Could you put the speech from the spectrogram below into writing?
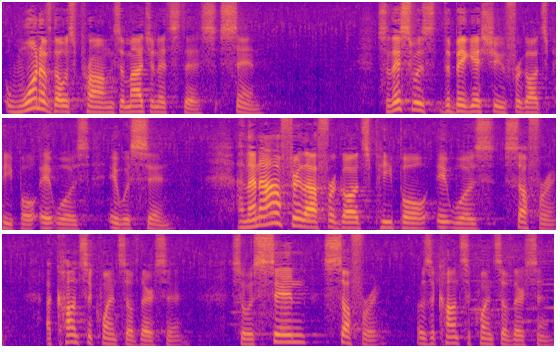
one of those prongs, imagine it's this sin. So, this was the big issue for God's people. It was, it was sin. And then after that, for God's people, it was suffering, a consequence of their sin. So, a sin, suffering. It was a consequence of their sin.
